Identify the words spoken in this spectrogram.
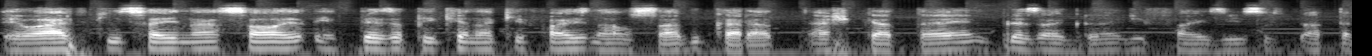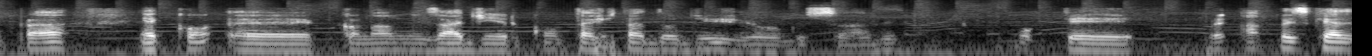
Eu acho que isso aí não é só empresa pequena que faz, não, sabe, cara? Acho que até empresa grande faz isso até para é, economizar dinheiro com o testador de jogo, sabe? Porque a coisa que é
